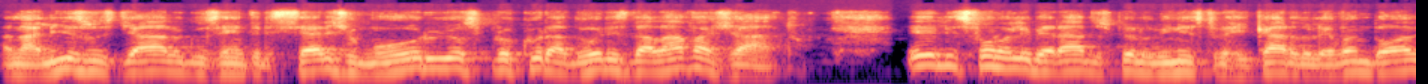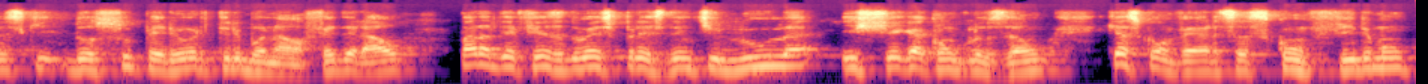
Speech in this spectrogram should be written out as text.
Analisa os diálogos entre Sérgio Moro e os procuradores da Lava Jato. Eles foram liberados pelo ministro Ricardo Lewandowski do Superior Tribunal Federal para a defesa do ex-presidente Lula e chega à conclusão que as conversas confirmam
